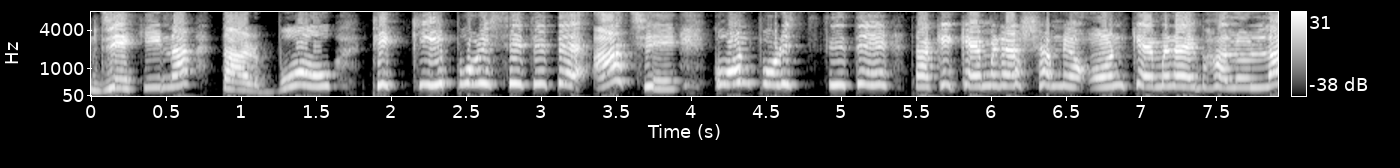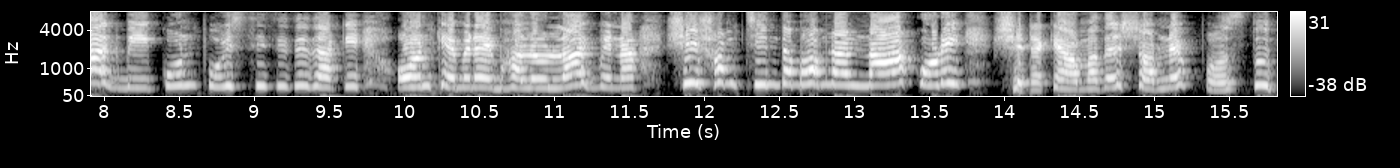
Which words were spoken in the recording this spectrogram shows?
যে কি না তার বউ ঠিক কি পরিস্থিতিতে আছে? কোন পরিস্থিতিতে তাকে ক্যামেরার সামনে অন ক্যামেরায় ভালো লাগবে? কোন পরিস্থিতিতে তাকে অন ক্যামেরায় ভালো লাগবে না? সেসব চিন্তা ভাবনা না করেই সেটাকে আমাদের সামনে প্রস্তুত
